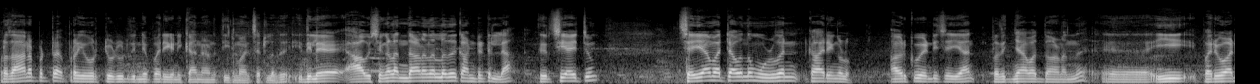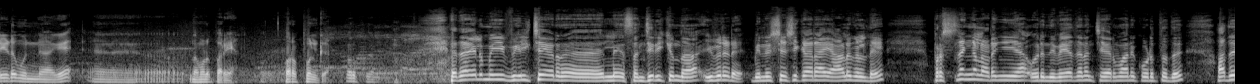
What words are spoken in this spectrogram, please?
പ്രധാനപ്പെട്ട പ്രയോറിറ്റിയോടുകൂടി ഇതിനെ പരിഗണിക്കാനാണ് തീരുമാനിച്ചിട്ടുള്ളത്. ഇതിലെ ആവശ്യങ്ങൾ എന്താണെന്നുള്ളത് കണ്ടിട്ടില്ല. തീർച്ചയായിട്ടും ചെയ്യാൻ പറ്റാവുന്ന മുഴുവൻ കാര്യങ്ങളും അവർക്ക് വേണ്ടി ചെയ്യാൻ പ്രതിജ്ഞാബദ്ധമാണെന്ന് ഈ പരിപാടിയുടെ മുന്നാകെ നമ്മൾ പറയാം. ഉറപ്പു നിൽക്കുക ഉറപ്പ് ഏതായാലും ഈ വീൽ ചെയറിൽ സഞ്ചരിക്കുന്ന ഇവരുടെ ഭിന്നശേഷിക്കാരായ ആളുകളുടെ പ്രശ്നങ്ങൾ അടങ്ങിയ ഒരു നിവേദനം ചെയർമാന് കൊടുത്തത്. അത്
